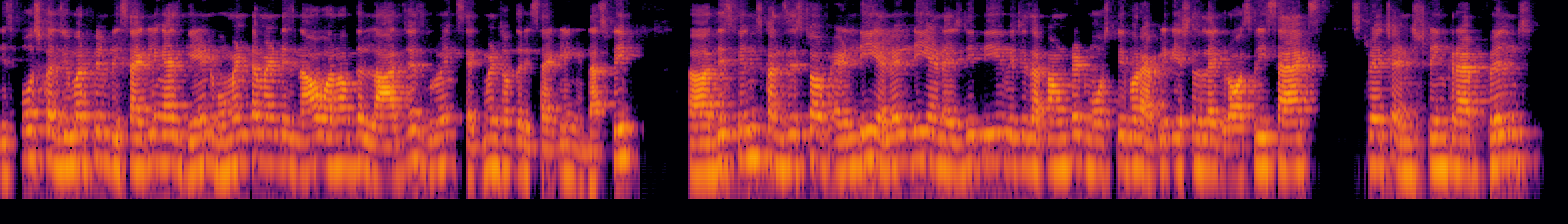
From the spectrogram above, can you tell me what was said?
This post-consumer film recycling has gained momentum and is now one of the largest growing segments of the recycling industry. Uh, these films consist of LD, LLD, and HDP, which is accounted mostly for applications like grocery sacks, stretch and shrink wrap films,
